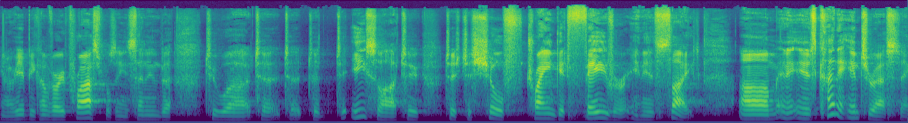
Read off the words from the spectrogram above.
You know, he had become very prosperous, and he sent him to to, uh, to, to, to, to, Esau to, to, to show, try and get favor in his sight. Um, and it's kind of interesting.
